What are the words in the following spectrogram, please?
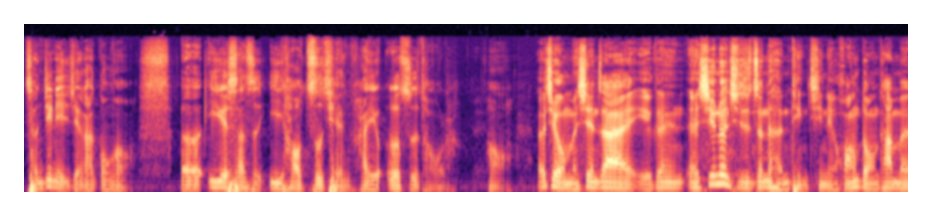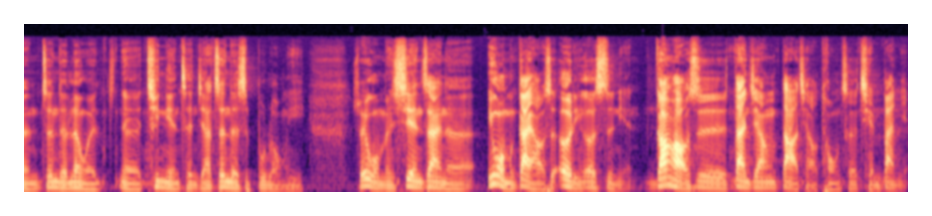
陈经理已经跟他讲哦，呃，一月三十一号之前还有二字头了。好，而且我们现在也跟呃新润其实真的很挺青年，黄董他们真的认为呃青年成家真的是不容易，所以我们现在呢，因为我们盖好是二零二四年，刚好是淡江大桥通车前半年，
